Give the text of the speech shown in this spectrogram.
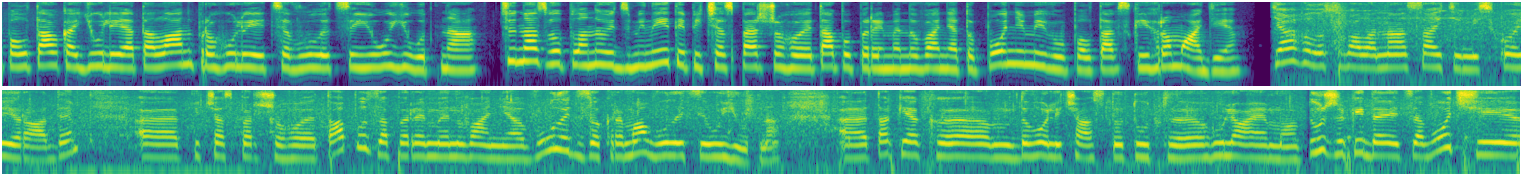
полтавка Юлія Талан прогулюється вулицею Уютна. Цю назву планують змінити під час першого етапу перейменування топонімів у Полтавській громаді. Я голосувала на сайті міської ради е, під час першого етапу за перейменування вулиць, зокрема вулиці Уютна. Е, Так як е, доволі часто тут гуляємо, дуже кидається в очі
